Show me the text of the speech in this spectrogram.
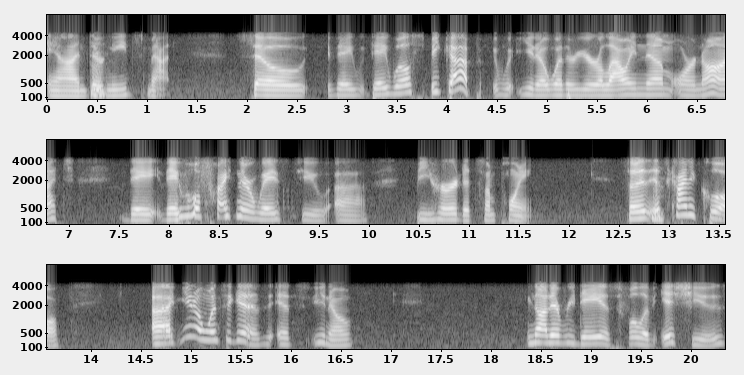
and their mm-hmm. needs met. So they they will speak up you know whether you're allowing them or not. They they will find their ways to uh be heard at some point. So it, it's kind of cool. Uh you know once again it's, it's you know not every day is full of issues.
